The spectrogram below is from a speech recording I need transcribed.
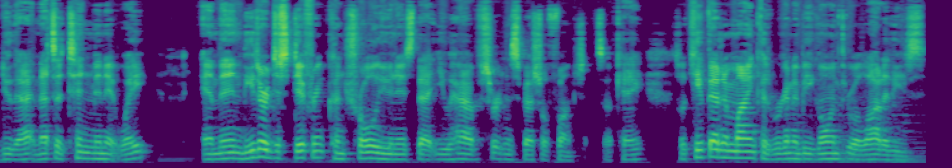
do that. And that's a 10 minute wait. And then these are just different control units that you have certain special functions. Okay. So keep that in mind because we're going to be going through a lot of these.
